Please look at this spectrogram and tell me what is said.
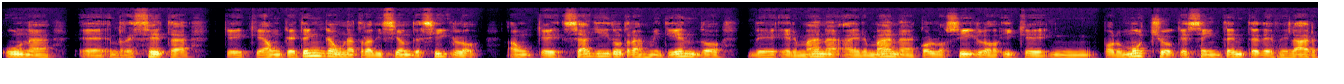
una eh, receta que, que, aunque tenga una tradición de siglos, aunque se haya ido transmitiendo de hermana a hermana con los siglos y que mm, por mucho que se intente desvelar,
